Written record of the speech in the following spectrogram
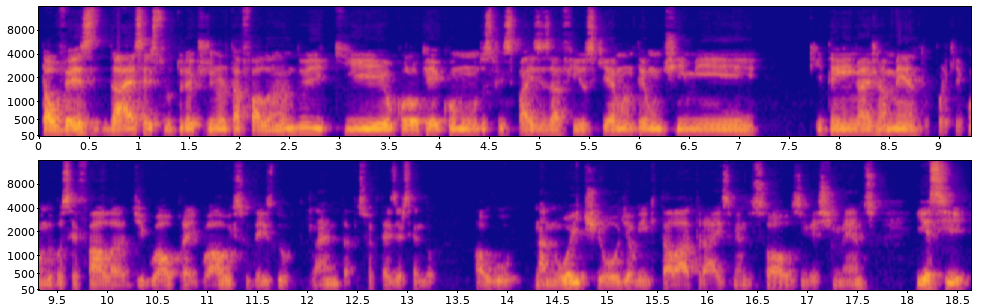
talvez dar essa estrutura que o Júnior está falando e que eu coloquei como um dos principais desafios, que é manter um time que tem engajamento, porque quando você fala de igual para igual, isso desde do, né, da pessoa que está exercendo algo na noite ou de alguém que está lá atrás vendo só os investimentos, e esse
